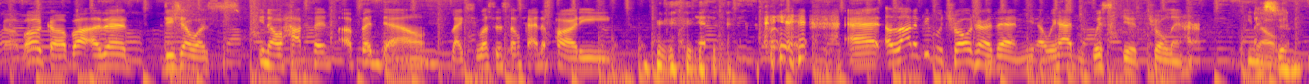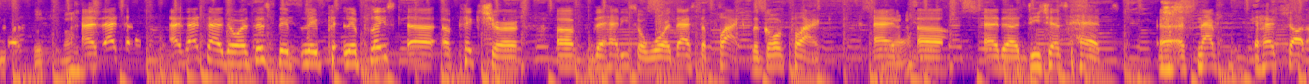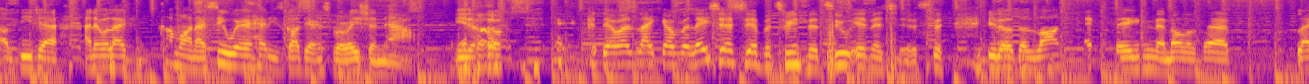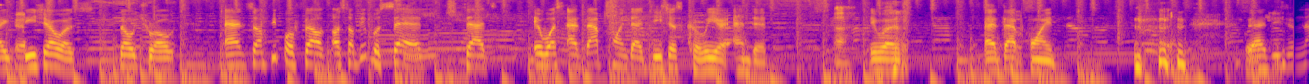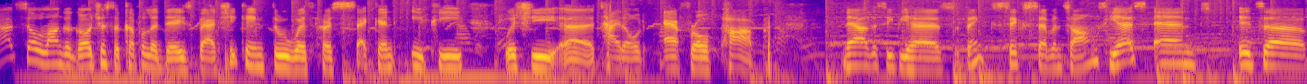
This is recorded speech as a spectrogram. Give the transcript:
Kaba and then Dija was, you know, hopping up and down like she was in some kind of party. and a lot of people trolled her then. You know, we had Whiskey trolling her you know. at that time, at that time, there was this. They they, they placed a, a picture of the Headies Award. That's the plaque, the gold plaque, and yeah. uh, at uh, Dija's head. Uh, a snap, a headshot of Dija, and they were like, "Come on, I see where Headies got their inspiration now." You know, there was like a relationship between the two images. you know, the long thing and all of that. Like yeah. Dija was so trolled and some people felt, or some people said that it was at that point that Dija's career ended. Uh. It was at that point. that not so long ago, just a couple of days back, she came through with her second EP, which she uh, titled Afro Pop. Now the EP has, I think, six, seven songs. Yes, and it's uh,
